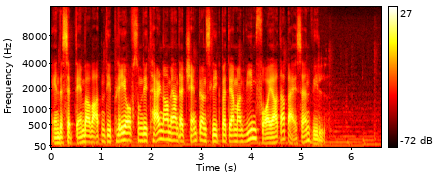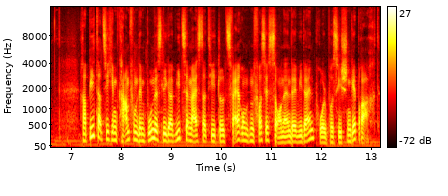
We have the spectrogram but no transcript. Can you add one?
Ende September warten die Playoffs um die Teilnahme an der Champions League, bei der man wie im Vorjahr dabei sein will. Rapid hat sich im Kampf um den Bundesliga-Vizemeistertitel zwei Runden vor Saisonende wieder in Pole Position gebracht.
